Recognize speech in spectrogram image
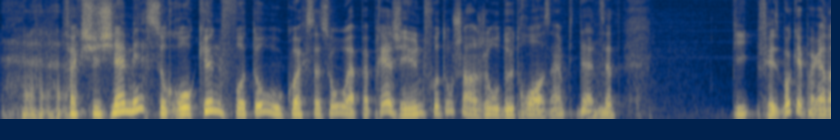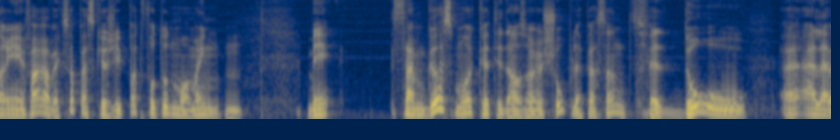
fait que je suis jamais sur aucune photo ou quoi que ce soit. ou à peu près, j'ai une photo changée aux 2-3 ans, puis that's it. Puis Facebook n'est pas capable de rien faire avec ça parce que j'ai pas de photo de moi-même. Mm. Mais ça me gosse, moi, que tu es dans un show, puis la personne te fait le dos au, à- à la-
